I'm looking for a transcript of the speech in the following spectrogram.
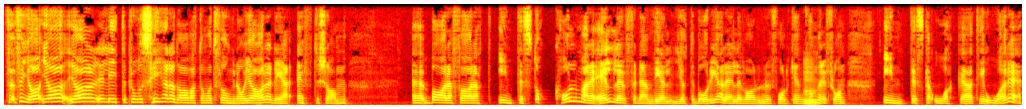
För, för jag, jag, jag är lite provocerad av att de var tvungna att göra det eftersom Eh, bara för att inte stockholmare eller för den del göteborgare eller var nu folken mm. kommer ifrån inte ska åka till Åre.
